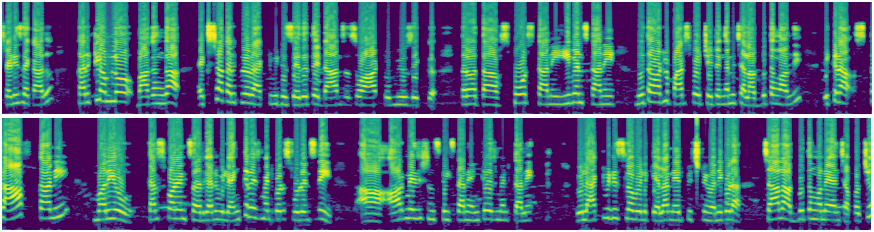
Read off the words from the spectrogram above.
స్టడీసే కాదు కరికులంలో భాగంగా ఎక్స్ట్రా కరికులర్ యాక్టివిటీస్ ఏదైతే డాన్సెస్ ఆర్ట్ మ్యూజిక్ తర్వాత స్పోర్ట్స్ కానీ ఈవెంట్స్ కానీ మిగతా వాటిలో పార్టిసిపేట్ చేయడం కానీ చాలా అద్భుతంగా ఉంది. ఇక్కడ స్టాఫ్ కానీ మరియు కరెస్పాండెంట్ సార్ కానీ వీళ్ళ ఎంకరేజ్మెంట్ కూడా స్టూడెంట్స్ని ఆర్గనైజేషన్ స్కిల్స్ కానీ ఎంకరేజ్మెంట్ కానీ వీళ్ళ యాక్టివిటీస్లో వీళ్ళకి ఎలా నేర్పించడం ఇవన్నీ కూడా చాలా అద్భుతంగా ఉన్నాయని చెప్పొచ్చు.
